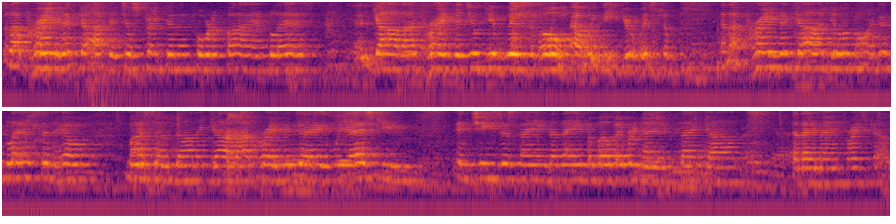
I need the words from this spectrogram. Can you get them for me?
But I pray that God that you'll strengthen and fortify and bless. And God, I pray that you'll give wisdom. Oh, how we need your wisdom. And I pray that God, you'll anoint and bless and help my son Donnie. God, I pray today, we ask you in Jesus' name, the name above every name. Thank God. And amen. Praise God.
